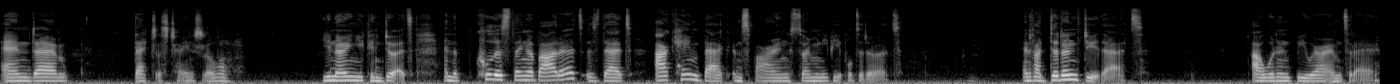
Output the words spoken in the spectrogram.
and um, that just changed it all. You know, and you can do it. And the coolest thing about it is that I came back inspiring so many people to do it. And if I didn't do that, I wouldn't be where I am today.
